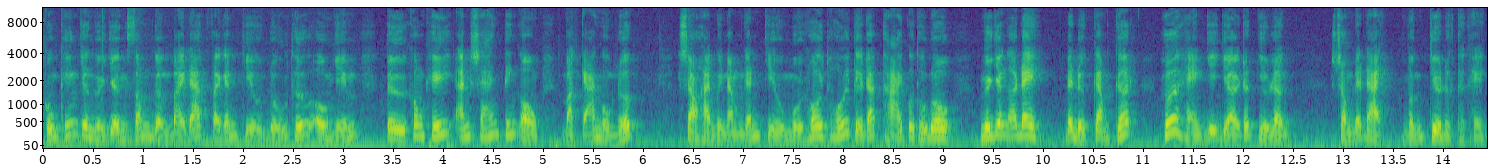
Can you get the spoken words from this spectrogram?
cũng khiến cho người dân sống gần bãi rác phải gánh chịu đủ thứ ô nhiễm từ không khí, ánh sáng, tiếng ồn và cả nguồn nước. Sau 20 năm gánh chịu mùi hôi thối từ rác thải của thủ đô, người dân ở đây đã được cam kết hứa hẹn di dời rất nhiều lần, song đến nay vẫn chưa được thực hiện.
